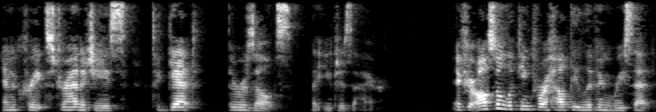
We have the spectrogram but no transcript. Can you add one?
and create strategies to get the results that you desire. If you're also looking for a healthy living reset,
